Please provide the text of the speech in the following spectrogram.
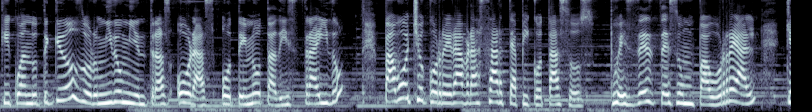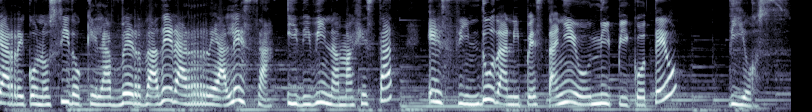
que cuando te quedas dormido mientras oras o te nota distraído, Pavocho correrá a abrazarte a picotazos, pues este es un pavo real que ha reconocido que la verdadera realeza y divina majestad es sin duda ni pestañeo ni picoteo, Dios.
